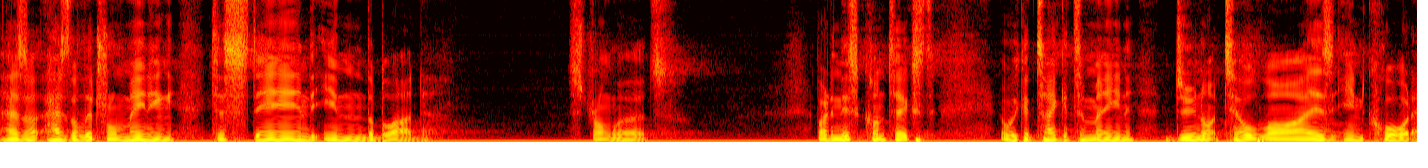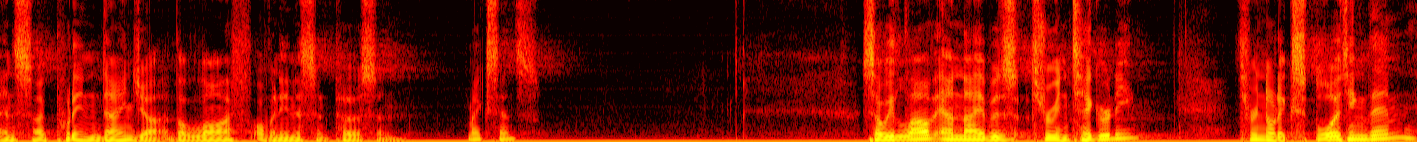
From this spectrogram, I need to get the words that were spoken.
has, a, has the literal meaning to stand in the blood. Strong words. But in this context, we could take it to mean do not tell lies in court and so put in danger the life of an innocent person. Make sense? So we love our neighbours through integrity, through not exploiting them,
